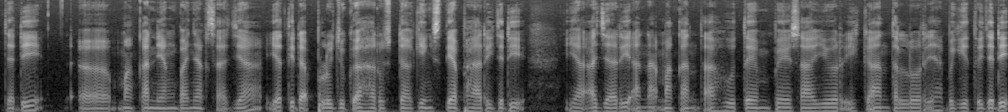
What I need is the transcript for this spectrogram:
Jadi uh, makan yang banyak saja ya tidak perlu juga harus daging setiap hari. Jadi ya ajari anak makan tahu tempe sayur ikan telur ya begitu. Jadi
